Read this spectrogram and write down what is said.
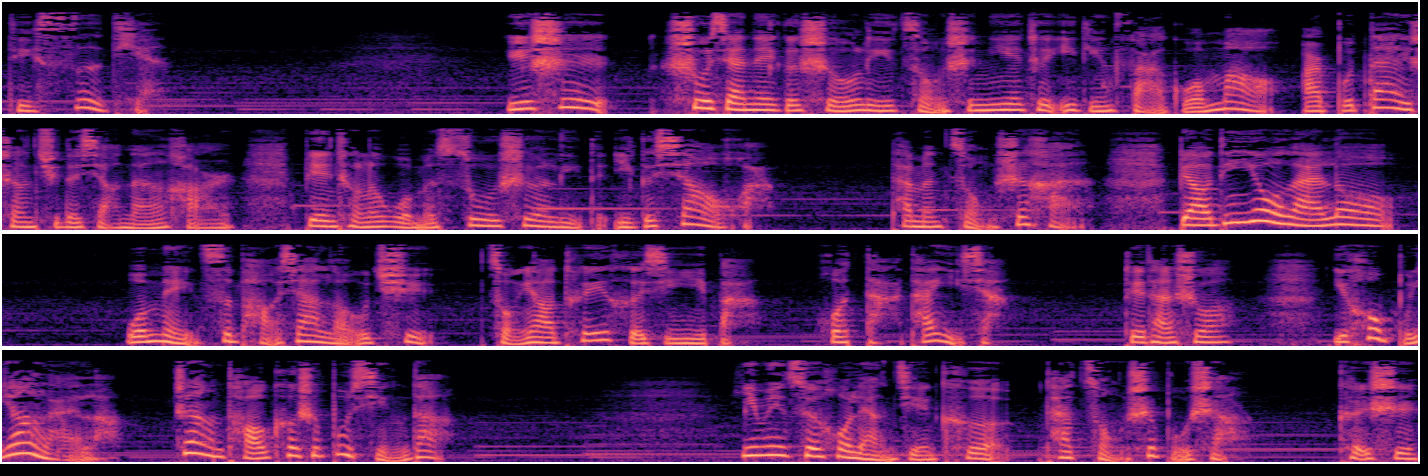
第四天。于是树下那个手里总是捏着一顶法国帽而不戴上去的小男孩，变成了我们宿舍里的一个笑话。他们总是喊：“表弟又来喽！”我每次跑下楼去，总要推荷西一把或打他一下，对他说：“以后不要来了。”这样逃课是不行的。因为最后两节课他总是不上，可是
